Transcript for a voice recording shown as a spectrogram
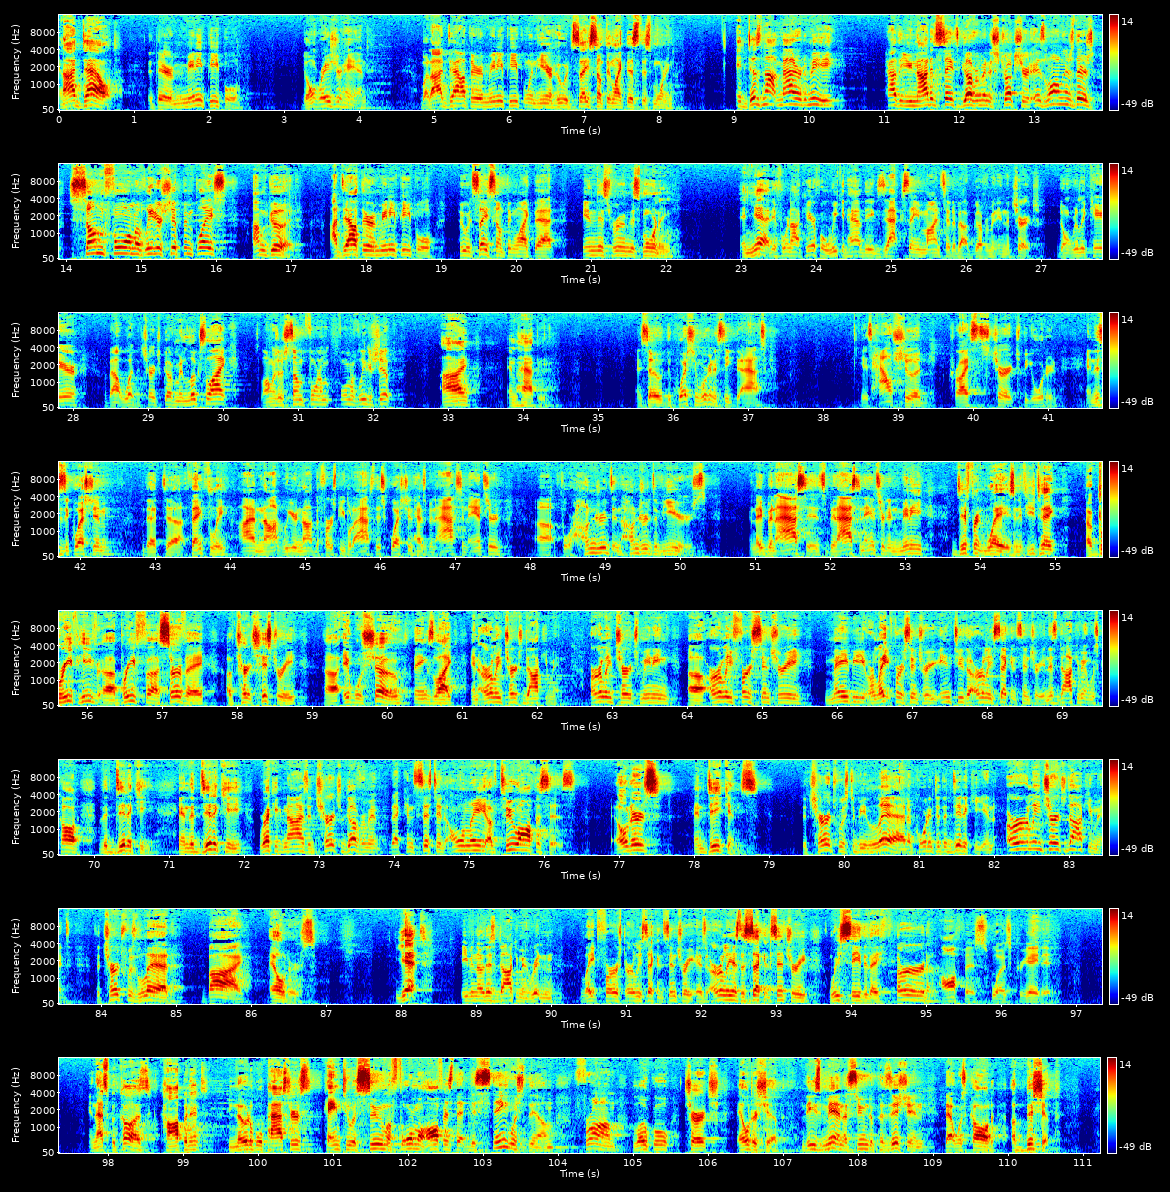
And I doubt that there are many people, don't raise your hand, but I doubt there are many people in here who would say something like this this morning. It does not matter to me how the United States government is structured. As long as there's some form of leadership in place, I'm good. I doubt there are many people who would say something like that in this room this morning. And yet, if we're not careful, we can have the exact same mindset about government in the church. Don't really care about what the church government looks like. As long as there's some form, form of leadership, I am happy. And so the question we're going to seek to ask is how should Christ's church be ordered? And this is a question that uh, thankfully I am not, we are not the first people to ask. This question has been asked and answered uh, for hundreds and hundreds of years. And they've been asked, it's been asked and answered in many different ways. And if you take a brief, uh, brief uh, survey of church history, uh, it will show things like an early church document. Early church meaning uh, early first century maybe, or late first century into the early second century. And this document was called the Didache. And the Didache recognized a church government that consisted only of two offices elders and deacons. The church was to be led according to the Didache, an early church document. The church was led by elders. Yet, even though this document, written late first, early second century, as early as the second century, we see that a third office was created. And that's because competent, notable pastors came to assume a formal office that distinguished them from local church eldership. These men assumed a position that was called a bishop,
